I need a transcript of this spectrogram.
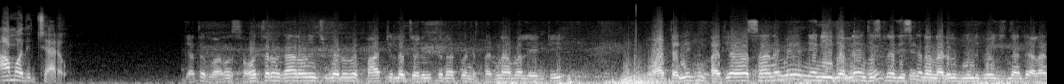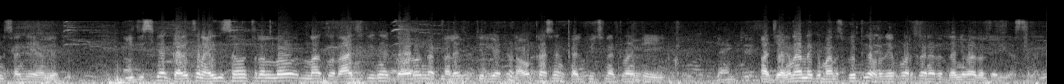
ఆమోదించారు. గత సంవత్సరం కాలం నుంచి కూడా పార్టీలో జరుగుతున్నటువంటి పరిణామాలు ఏంటి? వాటన్నిటిని పర్యవసానమే నేను ఈ నిర్ణయం తీసుకునే దిశగా నన్ను అడుగు ముందుకు వేయించిందంటే అలాంటి సందేహం లేదు. ఈ దిశగా గడిచిన ఐదు సంవత్సరాల్లో నాకు రాజకీయంగా గౌరవంగా తలెత్తి తిరిగేటువంటి అవకాశం కల్పించినటువంటి ఆ జగనాన్నకి మనస్ఫూర్తిగా హృదయపూర్వకమైన ధన్యవాదాలు తెలియజేస్తున్నాను.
